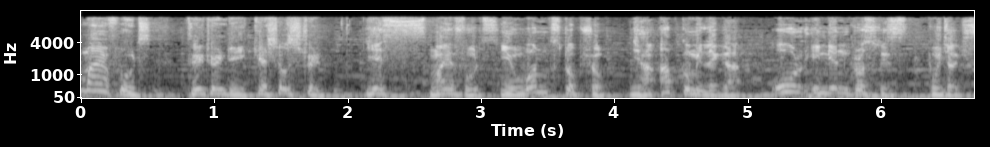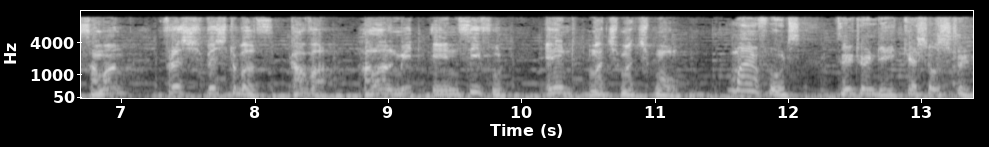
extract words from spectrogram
Maya foods 320 Cashel street yes Maya foods ये वन स्टॉप शॉप जहां आपको मिलेगा ऑल इंडियन ग्रोसरीज पूजा के सामान fresh vegetables, kava, halal meat and seafood, and much, much more. Maya Foods, 320 Cashel Street.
